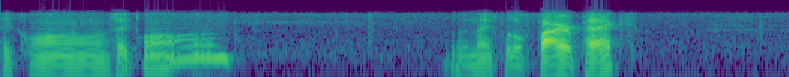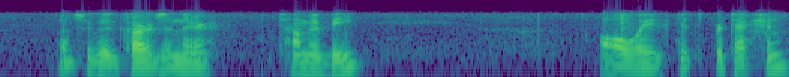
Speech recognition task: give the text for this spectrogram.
Saquon, Saquon. With a nice little fire pack. Bunch of good cards in there. Tommy B. Always gets protection.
